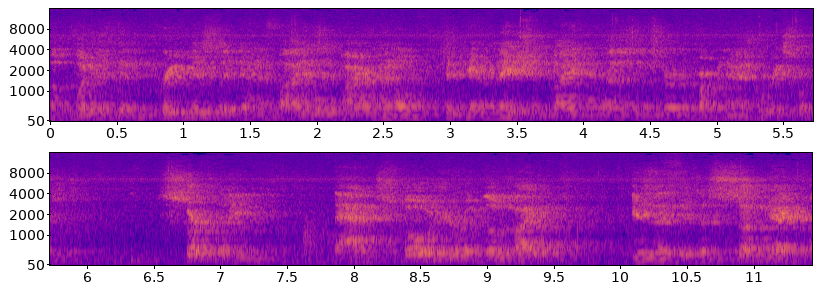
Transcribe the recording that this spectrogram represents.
uh, what has been previously identified as environmental contamination by uh, the Missouri Department of Natural Resources. Certainly, that exposure of those items is a, is a subject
